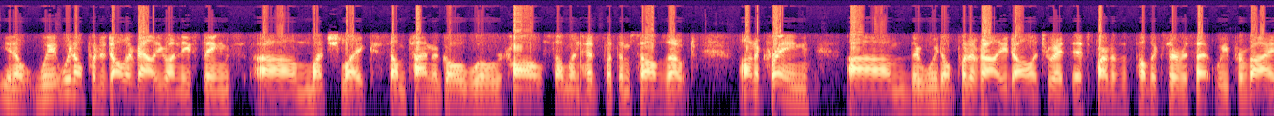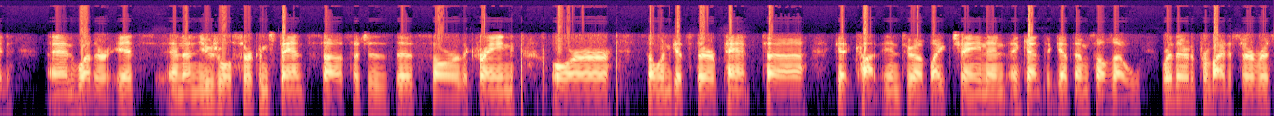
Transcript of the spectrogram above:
you know, we we don't put a dollar value on these things. Uh, much like some time ago, we'll recall someone had put themselves out on a crane. Um, there, we don't put a value dollar to it. It's part of the public service that we provide. And whether it's an unusual circumstance uh, such as this, or the crane, or someone gets their pant uh, get caught into a bike chain and, and get, get themselves out. We're there to provide a service.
